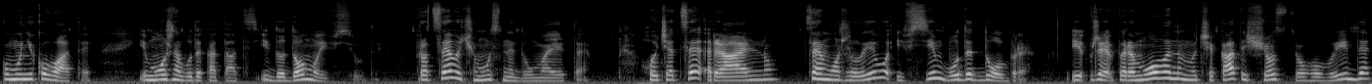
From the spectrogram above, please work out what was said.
комунікувати. І можна буде кататись і додому, і всюди. Про це ви чомусь не думаєте. Хоча це реально, це можливо, і всім буде добре. І вже перемовинами чекати, що з цього вийде.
